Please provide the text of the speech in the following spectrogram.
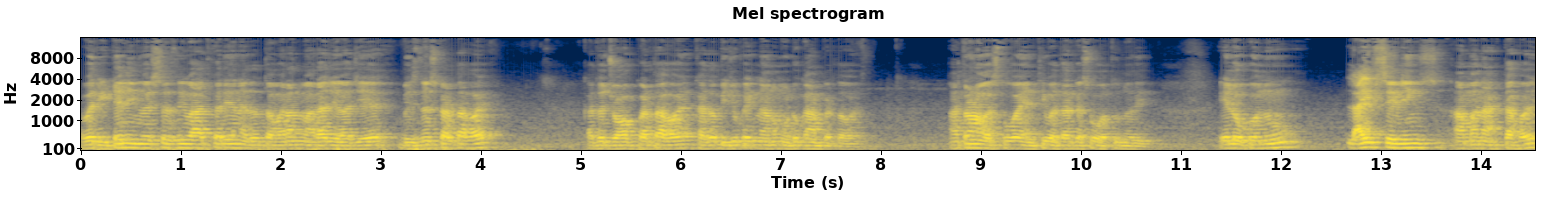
હવે રિટેલ ઇન્વેસ્ટર્સની વાત કરીએ ને, તો તમારા મારા જેવા જે બિઝનેસ કરતા હોય, કાં તો જોબ કરતા હોય, કાં તો બીજું કંઈક નાનું મોટું કામ કરતા હોય, આ ત્રણ વસ્તુ હોય, એનાથી વધારે કશું હોતું નથી. એ લોકોનું લાઈફ સેવિંગ્સ આમાં નાખતા હોય,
